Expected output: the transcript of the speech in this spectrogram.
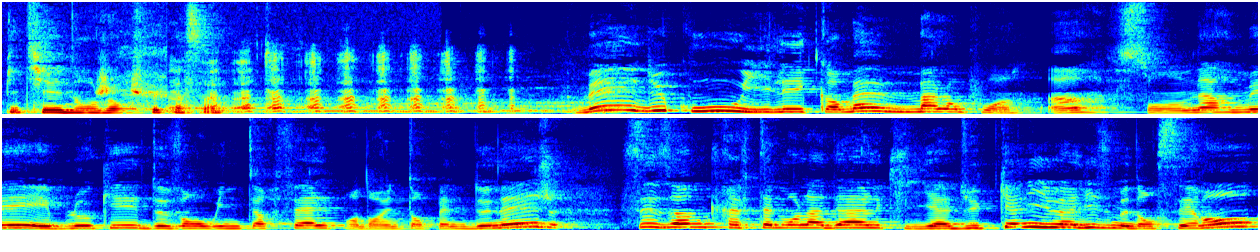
Pitié, non, genre, je fais pas ça. Mais du coup, il est quand même mal en point. Hein. Son armée est bloquée devant Winterfell pendant une tempête de neige, ses hommes crèvent tellement la dalle qu'il y a du cannibalisme dans ses rangs,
